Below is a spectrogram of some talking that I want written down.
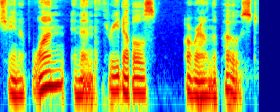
Chain up one and then three doubles around the post.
